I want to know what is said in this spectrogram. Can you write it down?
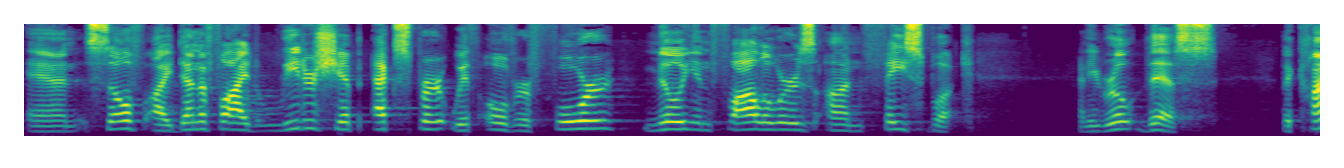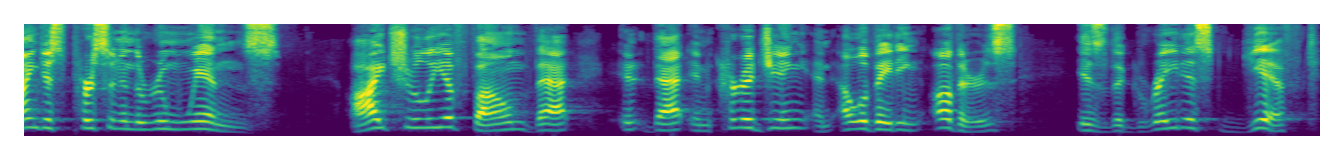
and self identified leadership expert with over 4 million followers on Facebook. And he wrote this The kindest person in the room wins. I truly have found that, that encouraging and elevating others is the greatest gift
